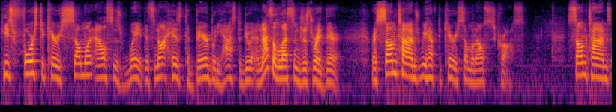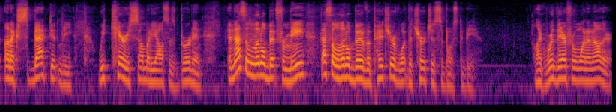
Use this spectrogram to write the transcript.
he's forced to carry someone else's weight that's not his to bear, but he has to do it. And that's a lesson just right there. Right? Sometimes we have to carry someone else's cross. Sometimes, unexpectedly, we carry somebody else's burden. And that's a little bit for me, that's a little bit of a picture of what the church is supposed to be. Like we're there for one another.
